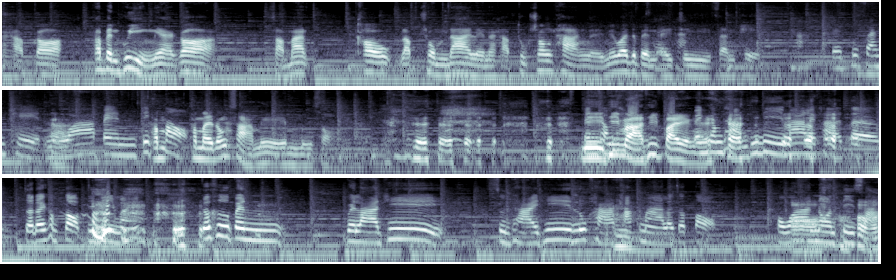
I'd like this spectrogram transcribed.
นะครับ ก็ถ้าเป็นผู้หญิงเนี่ยก็สามารถเข้ารับชมได้เลยนะครับ ทุกช่องทางเลยไม่ว่าจะเป็น ใช่ค่ะ IG แฟนเพจ ค่ะเป็นผู้แฟนเพจหรืออ่าว่าเป็นทำ TikTok ทำไมต้อง 3 AM มือสอง ครับเป็นมีคำถาม ที่มาที่ไปอย่างไร เป็นคำถามที่ดีมากเลยค่ะ แต่จะได้คำตอบที่ดีไหม ก็คือเป็นเวลาที่สุดท้ายที่ลูกค้าทักมาแล้วจะตอบ เพราะว่านอนตีสาม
